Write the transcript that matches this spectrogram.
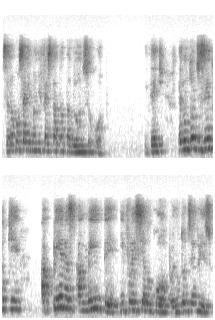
Você não consegue manifestar tanta dor no seu corpo. Entende? Eu não estou dizendo que apenas a mente influencia no corpo. Eu não estou dizendo isso.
